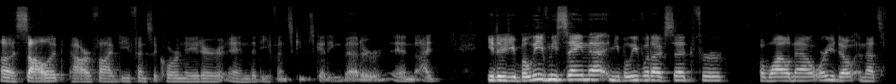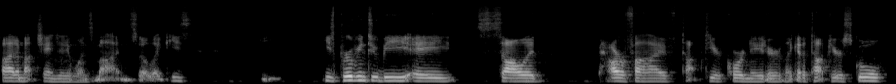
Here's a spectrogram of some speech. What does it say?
a a solid Power Five defensive coordinator, and the defense keeps getting better. And I, either you believe me saying that, and you believe what I've said for a while now, or you don't, and that's fine. I'm not changing anyone's mind. So like he's he's proving to be a solid Power Five top tier coordinator, like at a top tier school,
